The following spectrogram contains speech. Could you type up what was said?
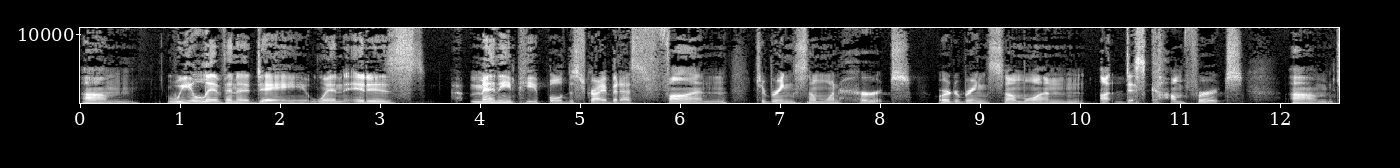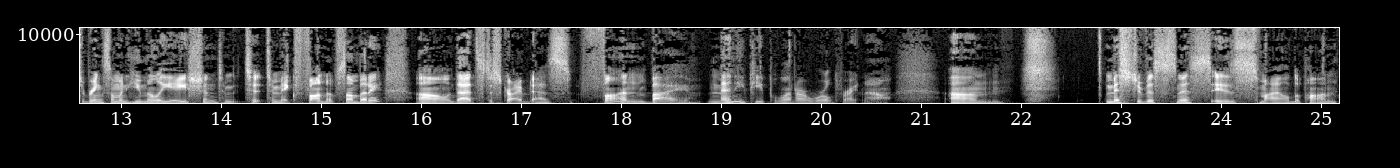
Um, we live in a day when it is, many people describe it as fun to bring someone hurt or to bring someone uh, discomfort um, to bring someone humiliation, to, to, to make fun of somebody. Uh, that's described as fun by many people in our world right now. Um, mischievousness is smiled upon,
